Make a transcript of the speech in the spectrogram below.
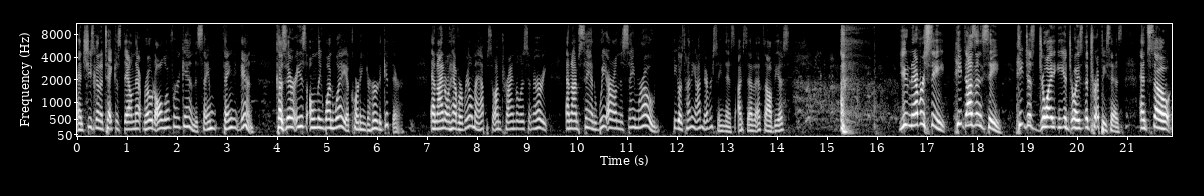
And she's going to take us down that road all over again, the same thing again. Because there is only one way, according to her, to get there. And I don't have a real map, so I'm trying to listen to her. And I'm saying, We are on the same road. He goes, Honey, I've never seen this. I said, That's obvious. you never see. He doesn't see. He just joy he enjoys the trip, he says. And so,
